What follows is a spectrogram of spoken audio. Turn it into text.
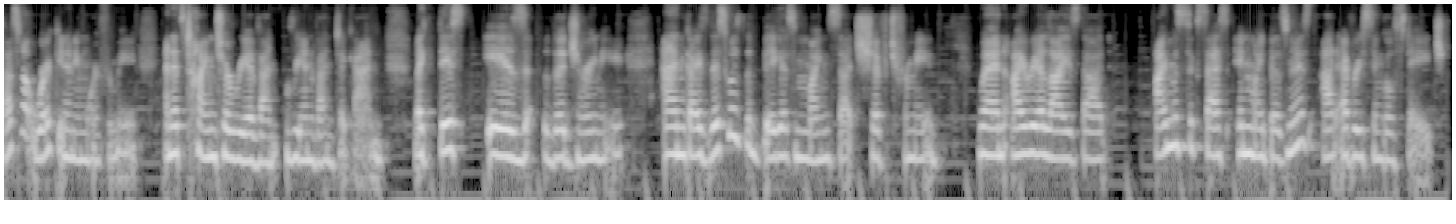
that's not working anymore for me. And it's time to reinvent, reinvent again. Like this is the journey. And guys, this was the biggest mindset shift for me when I realized that I'm a success in my business at every single stage.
